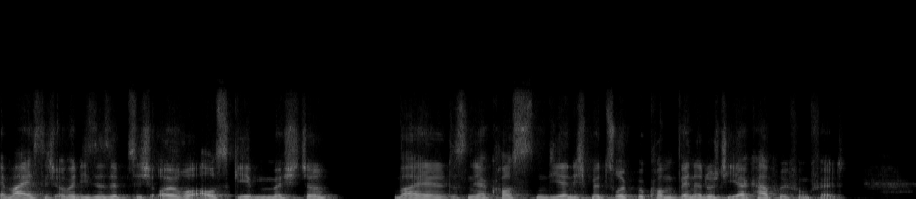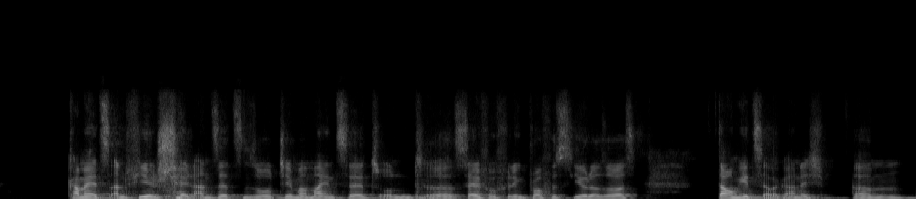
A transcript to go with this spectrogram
er weiß nicht, ob er diese 70 Euro ausgeben möchte, weil das sind ja Kosten, die er nicht mehr zurückbekommt, wenn er durch die IHK-Prüfung fällt kann man jetzt an vielen Stellen ansetzen, so Thema Mindset und äh, Self-Fulfilling Prophecy oder sowas. Darum geht es aber gar nicht. Ähm,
